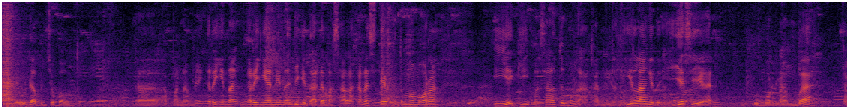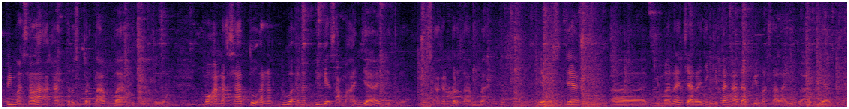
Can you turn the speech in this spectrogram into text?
Ya udah mencoba untuk uh, apa namanya ngeringin ngeringanin aja gitu ada masalah. Karena setiap ketemu sama orang iya Gi masalah tuh nggak akan hilang-hilang gitu. Iya sih ya kan. Umur nambah tapi masalah akan terus bertambah gitu loh. Mau anak satu anak dua anak tiga sama aja gitu loh. Terus akan bertambah. Ya maksudnya uh, gimana caranya kita ngadapin masalah itu aja gitu.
